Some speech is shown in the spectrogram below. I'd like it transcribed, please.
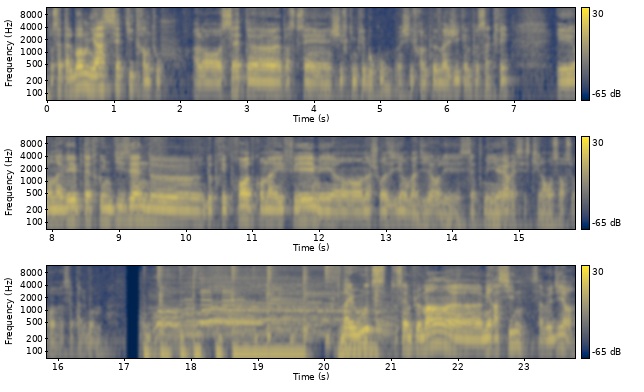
Sur cet album, il y a 7 titres en tout. Alors 7 euh, parce que c'est un chiffre qui me plaît beaucoup, un chiffre un peu magique, un peu sacré. Et on avait peut-être une dizaine de, pré-prod qu'on avait fait, mais on a choisi, on va dire, les 7 meilleurs et c'est ce qu'il en ressort sur euh, cet album. My Roots, tout simplement, euh, mes racines, ça veut dire.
